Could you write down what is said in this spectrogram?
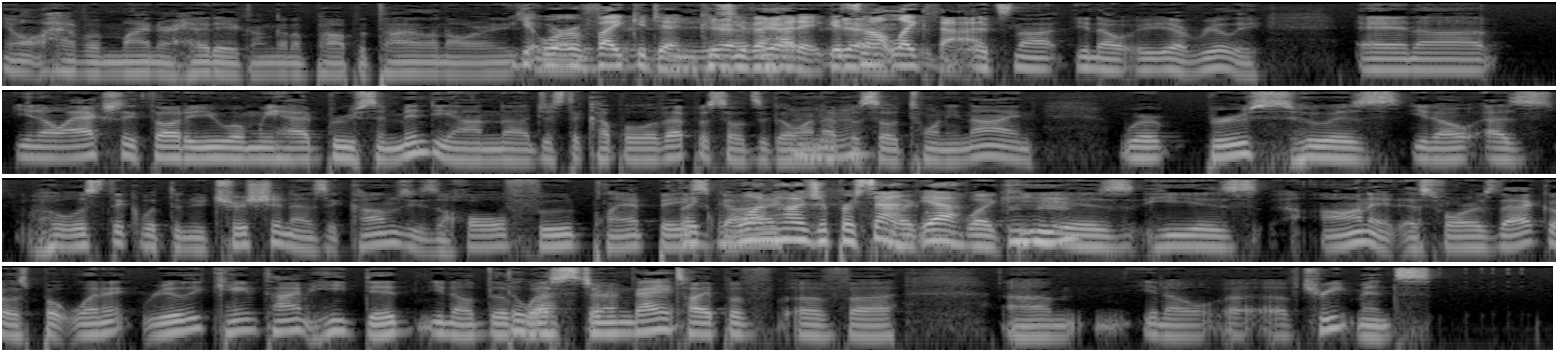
You know, have a minor headache. I'm going to pop a Tylenol or anything. Yeah, or a Vicodin 'cause you have a headache. It's not like that. It's not. You know. Yeah, really. And uh, you know, I actually thought of you when we had Bruce and Mindy on uh, just a couple of episodes ago Mm-hmm. on episode 29, where Bruce, who is, you know, as holistic with the nutrition as it comes, he's a whole food, plant based Like guy. 100%, Like- yeah. Like he Mhm. is, he is on it as far as that goes. But when it really came time, he did, you know, the, The Western, Western, right. type of, of uh, um, you know, uh, of treatments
